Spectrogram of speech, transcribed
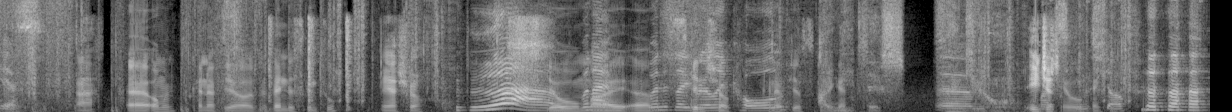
Yes. Ah, Uh, Omen, can I have your vendor skin too? Yeah, sure. Yo, when my I, um, when it's like skin really shop. Can I cold, have your skin again? This. um, He just, Yo, skin thank you. shop.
